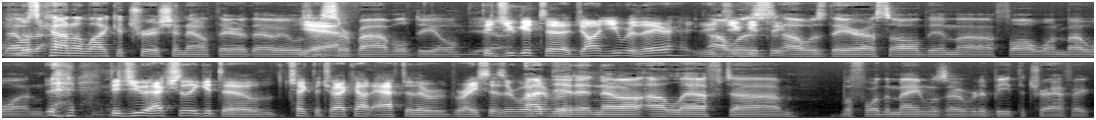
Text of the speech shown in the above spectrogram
That was kind of like attrition out there, though. It was Yeah. a survival deal. Yeah. Did you get to John? You were there. Did I you was get to? I was there. I saw them uh, fall one by one. did you actually get to check the track out after the races or whatever? I didn't. No, I, I left um, before the main was over to beat the traffic.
